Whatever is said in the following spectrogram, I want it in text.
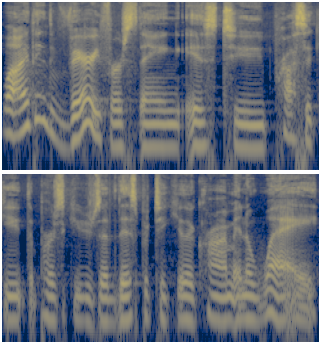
Well, I think the very first thing is to prosecute the persecutors of this particular crime in a way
